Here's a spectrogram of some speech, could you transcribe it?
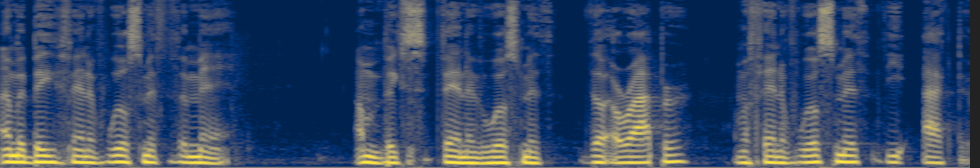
I'm a big fan of Will Smith the man. I'm a big fan of Will Smith the rapper. I'm a fan of Will Smith the actor.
